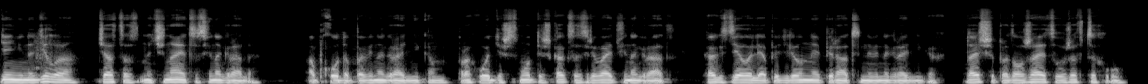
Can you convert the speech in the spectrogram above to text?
День винодела часто начинается с винограда. Обхода по виноградникам. Проходишь, смотришь, как созревает виноград, как сделали определенные операции на виноградниках. Дальше продолжается уже в цеху.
